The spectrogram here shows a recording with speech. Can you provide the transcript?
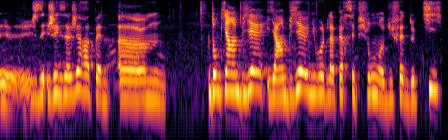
euh, j'exagère à peine. donc il y a un biais, il y a un biais au niveau de la perception du fait de qui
